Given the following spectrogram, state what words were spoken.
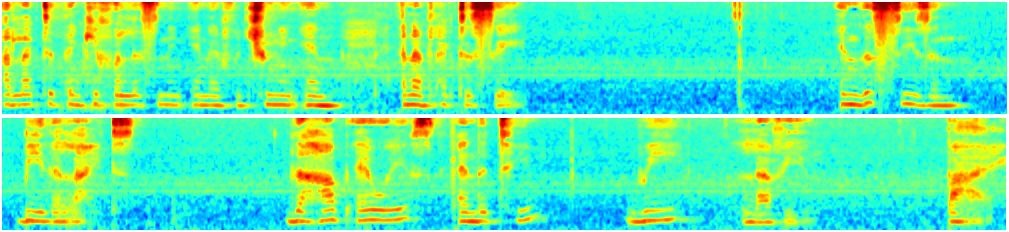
I'd like to thank you for listening in and for tuning in. And I'd like to say, in this season, be the light. The Hub Airwaves and the team, we love you. Bye.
